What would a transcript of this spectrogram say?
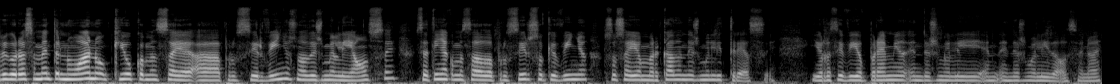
rigorosamente no ano que eu comecei a produzir vinhos, no 2011. Já tinha começado a produzir, só que o vinho só saiu ao mercado em 2013. E eu recebi o prémio em, 2000, e- em, em 2012, não é?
